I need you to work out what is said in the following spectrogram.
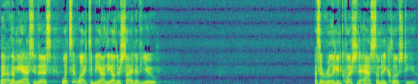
Let, let me ask you this what's it like to be on the other side of you? That's a really good question to ask somebody close to you.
